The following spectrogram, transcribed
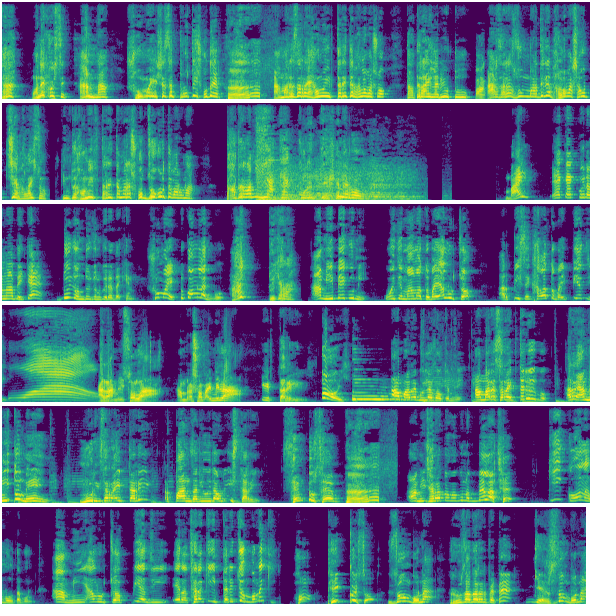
না অনেক হয়েছে আর না সময় এসেছে প্রতিশোধের। আমারে যারা এখনও ইফতারিতে ভালোবাসো তাদের আই লাভ ইউ টু আর যারা জুম্মার দিনে ভালোবাসা উপচে ভালাইছো কিন্তু এখন ইফতারিতে আমারে সহ্য করতে পারো না তাদের আমি এক এক করে দেখে নেব। ভাই এক এক করে না দেখে দুজন দুজন করে দেখেন। সময় একটু কম লাগবো। হাই তুই কারা? আমি বেগুনি। ওই যে মামা তো ভাই আলুর চপ আর পিছে তো ভাই পেঁয়াজি। আর আমি সোলা আমরা সবাই মিলা ইফতারি। ওই আমারে ভুলা যাও কেমনে? আমারে সারা ইফতারি হইব। আরে আমি তো মেইন মুড়ি সারা ইফতারি আর পাঞ্জাবি উইদাউট ইস্তারি। সেম টু সেম আমি ছাড়া তো কোনো বেল আছে। কি কো না বলতা বল আমি আলুর চপ পেঁয়াজি এরা ছাড়া কি ইফতারি জমবো নাকি? হ ঠিক কইছো জমবো না রোজাদারের পেটে গ্যাস জমবো না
